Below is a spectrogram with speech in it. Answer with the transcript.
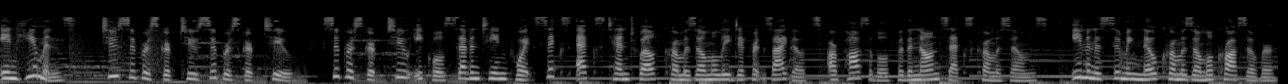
In humans, 2 superscript 2 superscript 2, superscript 2 equals 17.6 x 1012 chromosomally different zygotes are possible for the non-sex chromosomes, even assuming no chromosomal crossover.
